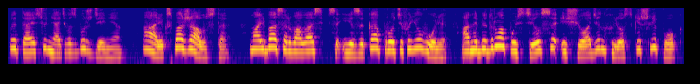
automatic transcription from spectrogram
пытаясь унять возбуждение. «Алекс, пожалуйста!» Мольба сорвалась с языка против ее воли, а на бедро опустился еще один хлесткий шлепок.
